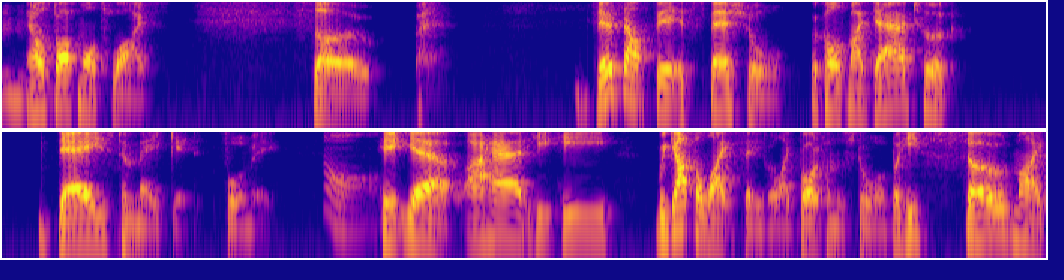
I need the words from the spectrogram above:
Mhm. And I was Darth Maul twice. So this outfit is special because my dad took days to make it for me. Aw. He yeah, I had he he we got the lightsaber, like bought it from the store, but he sewed my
